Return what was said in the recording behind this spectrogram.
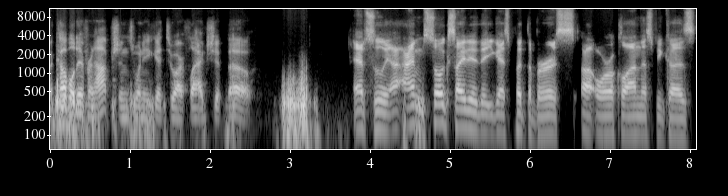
a couple different options when you get to our flagship bow. Absolutely. I- am so excited that you guys put the Burris uh, Oracle on this because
